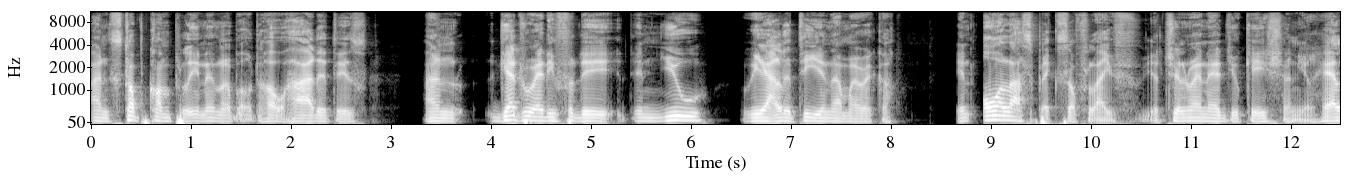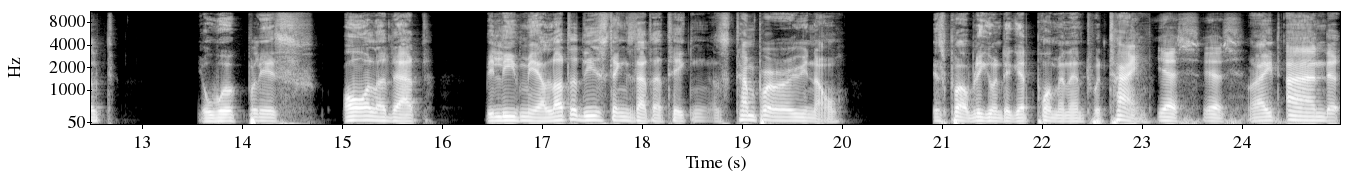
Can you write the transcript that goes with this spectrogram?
and stop complaining about how hard it is and get ready for the, the new reality in America in all aspects of life your children education your health your workplace all of that believe me a lot of these things that are taken as temporary now is probably going to get permanent with time Yes, yes. right? And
